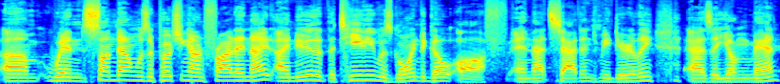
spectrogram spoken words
um, when sundown was approaching on Friday night, I knew that the TV was going to go off, and that saddened me dearly as a young man.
